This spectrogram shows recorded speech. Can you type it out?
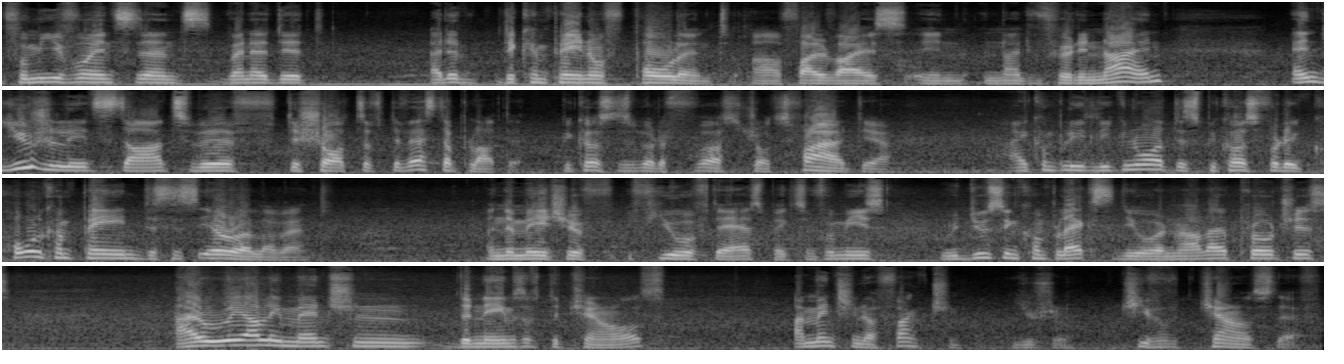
for me, for instance, when I did I did the campaign of Poland, uh, Fall Weiss, in 1939, and usually it starts with the shots of the Westerplatte because these were the first shots fired there. I completely ignored this because for the whole campaign this is irrelevant and the major few of the aspects. And for me, is reducing complexity or another approach is I rarely mention the names of the generals. I mention a function. usually, chief of general staff,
